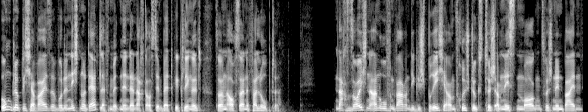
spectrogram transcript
Unglücklicherweise wurde nicht nur Detlef mitten in der Nacht aus dem Bett geklingelt, sondern auch seine Verlobte. Nach solchen Anrufen waren die Gespräche am Frühstückstisch am nächsten Morgen zwischen den beiden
